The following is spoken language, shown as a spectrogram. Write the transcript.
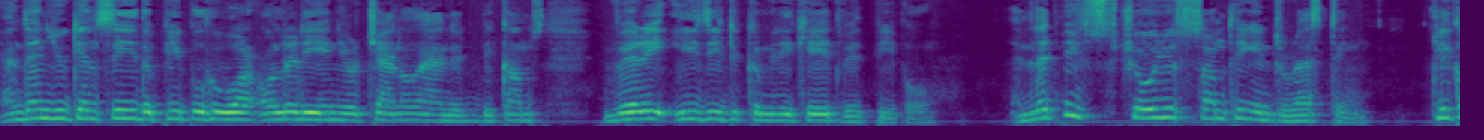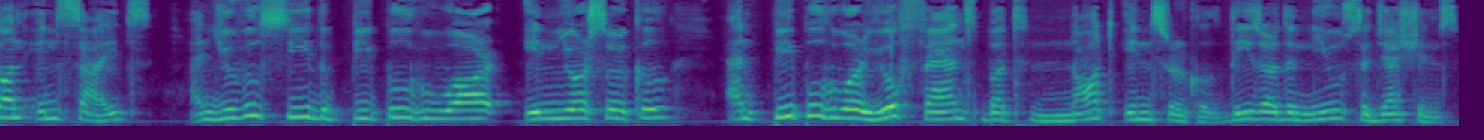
and then you can see the people who are already in your channel and it becomes very easy to communicate with people. And let me show you something interesting. Click on insights and you will see the people who are in your circle and people who are your fans but not in circle. These are the new suggestions.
